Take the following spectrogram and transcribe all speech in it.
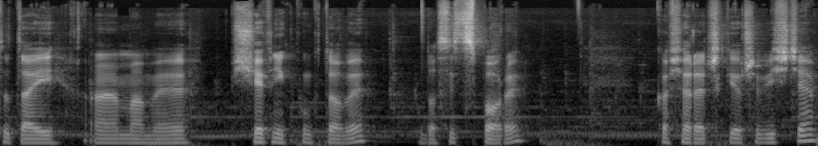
Tutaj e, mamy siewnik punktowy, dosyć spory. Kosiareczki oczywiście.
